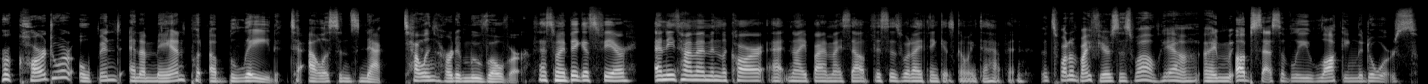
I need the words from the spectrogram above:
her car door opened and a man put a blade to Alison's neck, telling her to move over. That's my biggest fear. Anytime I'm in the car at night by myself, this is what I think is going to happen. It's one of my fears as well. Yeah. I'm obsessively locking the doors.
